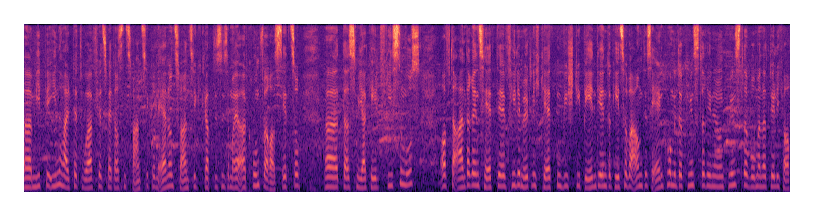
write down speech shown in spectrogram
äh, mit beinhaltet war für 2020 und 2021. Ich glaube, das ist einmal eine Grundvoraussetzung, äh, dass mehr Geld fließen muss. Auf der anderen Seite viele Möglichkeiten wie Stipendien. Da geht es aber auch um das Einkommen der Künstlerinnen und Künstler, wo man natürlich auch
